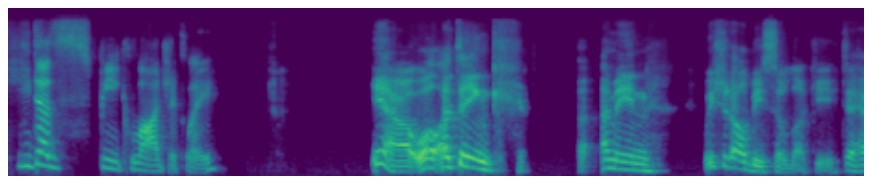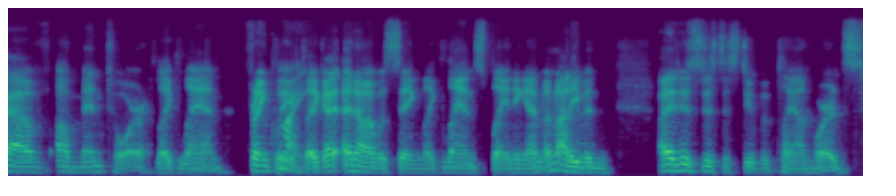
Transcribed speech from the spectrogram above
he does speak logically Yeah. Well, I think, I mean, we should all be so lucky to have a mentor like Lan. Frankly, Right. like I, I know I was saying like Lan splaining. I'm, I'm not even. I, it's just a stupid play on words.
